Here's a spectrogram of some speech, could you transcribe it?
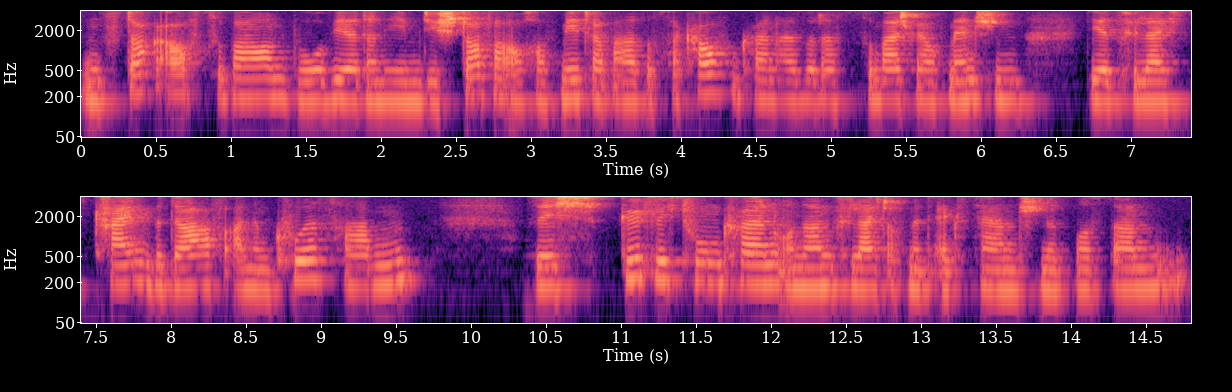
einen Stock aufzubauen, wo wir dann eben die Stoffe auch auf Metabasis verkaufen können. Also dass zum Beispiel auch Menschen, die jetzt vielleicht keinen Bedarf an einem Kurs haben, sich gütlich tun können und dann vielleicht auch mit externen Schnittmustern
